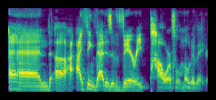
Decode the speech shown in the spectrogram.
and uh, I think that is a very powerful motivator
